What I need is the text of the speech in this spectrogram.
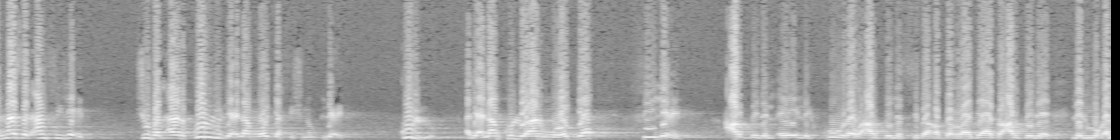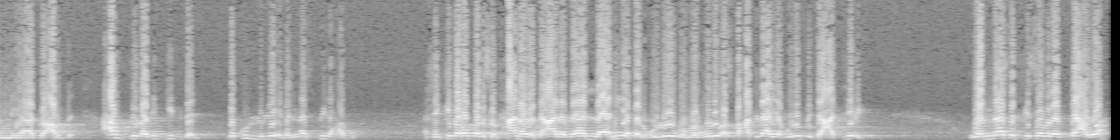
الناس الآن في لعب. شوف الآن كل الإعلام موجه في شنو؟ لعب. كله الإعلام كله الآن موجه في لعب. عرض للايه للكوره وعرض للسباق الدراجات وعرض للمغنيات وعرض عرض غريب جدا. ده كله لعب الناس بيلعبوا عشان كده ربنا سبحانه وتعالى قال لاهية الغلوب والغلوب أصبحت لاهية غلوب بتاعت لعب. والناس في صدر الدعوة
